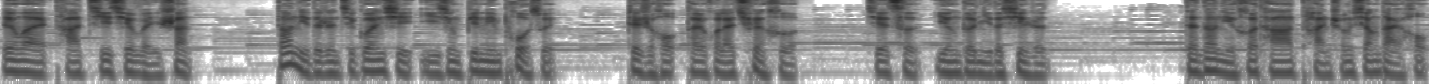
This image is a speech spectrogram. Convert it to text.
另外，他极其伪善，当你的人际关系已经濒临破碎，这时候他又会来劝和，借此赢得你的信任。但当你和他坦诚相待后，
